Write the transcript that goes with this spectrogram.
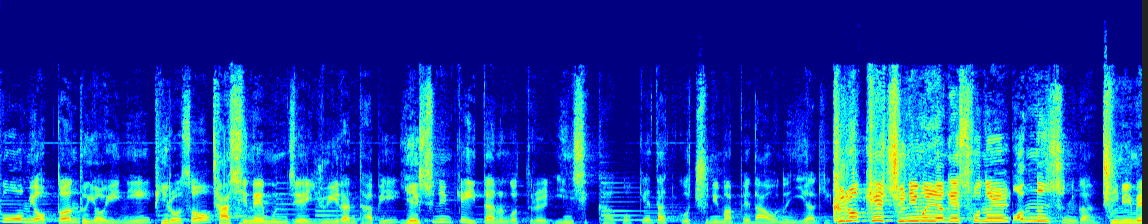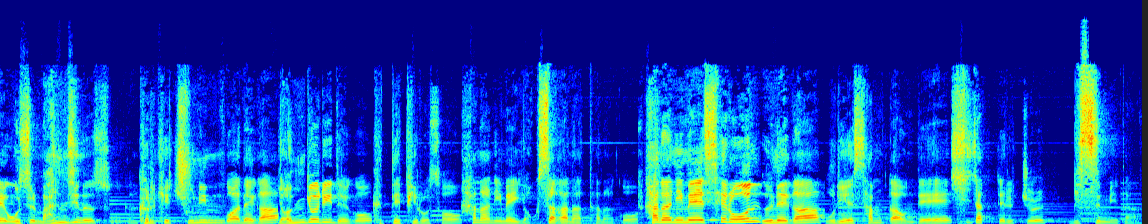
효험이 없던 그 여인이 비로소 자신의 문제의 유일한 답이 예수님께 있다는 것들을 인식하고 깨닫고 주님 앞에 나오는 이야기. 그렇게 주님을 향해 손을 뻗는 순간, 주님의 옷을 만지는 순간, 그렇게 주님과 내가 연결이 되고 그때 비로소 하나님의 역사가 나타나고 하나님의 새로운 은혜가 우리의 삶 가운데에 시작될 줄 믿습니다.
